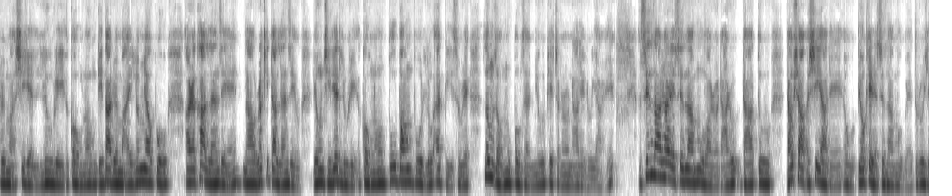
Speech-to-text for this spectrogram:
တွင်းမှာရှိတဲ့လူတွေအကုန်လုံး data တွင်းမှာအဲ့လွတ်မြောက်ဖို့အာရခလမ်းစဉ်နောက်ရခိတလမ်းစဉ်ကိုယုံကြည်တဲ့လူတွေအကုန်လုံးပူးပေါင်းဖို့လိုအပ်ပြီဆိုတော့လှုံ့ဆော်မှုပုံစံမျိုးဖြစ်ကျွန်တော်တို့နားလည်လို့ရတယ်။စဉ်းစားထားတဲ့ ဲ့စဉ်းစားမှုကတော့ဒါတို့ဒါသူတောက်လျှောက်အရှိရလည်းဟိုပြောခဲ့တဲ့စဉ်းစားမှုပဲသူတို့ရ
